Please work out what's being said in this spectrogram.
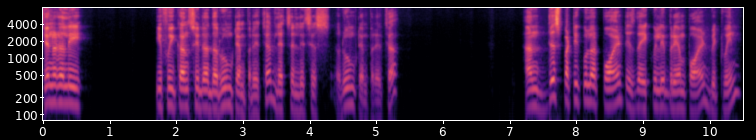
Generally, if we consider the room temperature, let us say this is room temperature and this particular point is the equilibrium point between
